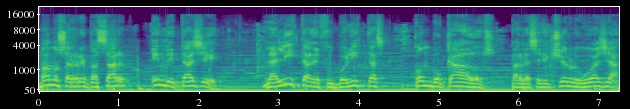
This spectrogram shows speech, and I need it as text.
vamos a repasar en detalle la lista de futbolistas convocados para la selección uruguaya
